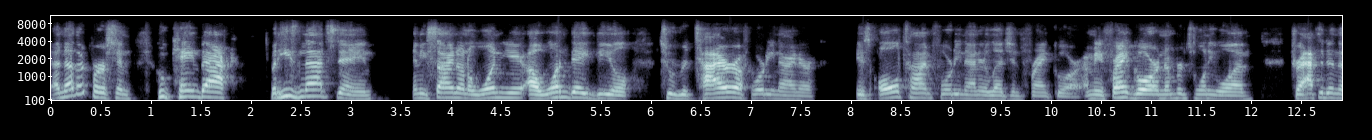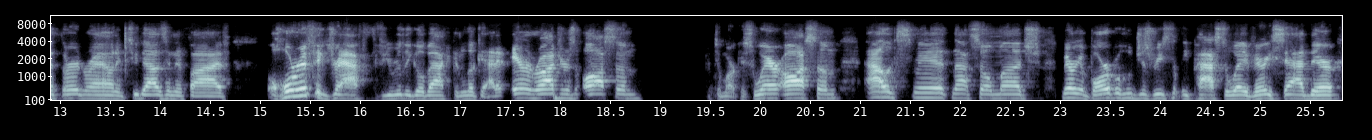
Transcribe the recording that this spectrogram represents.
Another person who came back, but he's not staying, and he signed on a one year, a one day deal to retire a 49er is all time 49er legend Frank Gore. I mean, Frank Gore, number 21, drafted in the third round in 2005. A horrific draft if you really go back and look at it. Aaron Rodgers, awesome. DeMarcus Ware, awesome. Alex Smith, not so much. Marion Barber, who just recently passed away, very sad there.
